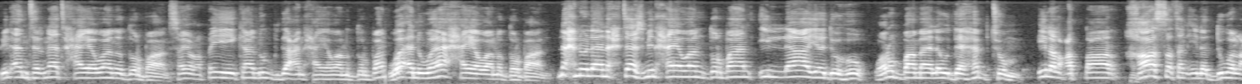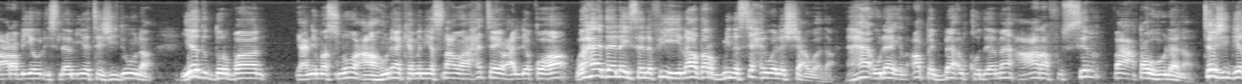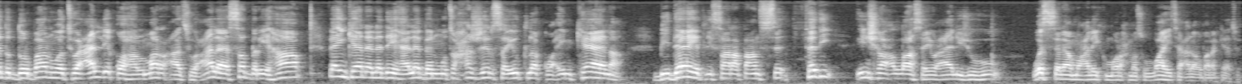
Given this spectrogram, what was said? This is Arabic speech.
في الانترنت حيوان الضربان. سيعطيك نبذة عن حيوان الضربان وأنواع حيوان الضربان. نحن لا نحتاج من حيوان الضربان إلا يده وربما لو ذهبتم إلى العطار خاصة إلى الدول العربية والإسلامية تجدون يد الضربان يعني مصنوعة هناك من يصنعها حتى يعلقها وهذا ليس فيه لا ضرب من السحر ولا الشعوذة. هؤلاء الأطباء القدماء عرفوا السر فأعطوه لنا. تجد يد الضربان وتعلقها المرأة على صدرها فإن كان لديها لبن متحجر سيطلق وإن كان بداية لسرطان الثدي إن شاء الله سيعالجه. والسلام عليكم ورحمة الله تعالى وبركاته.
